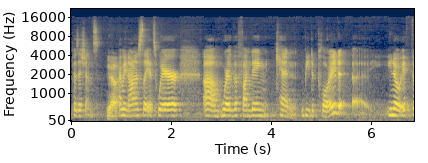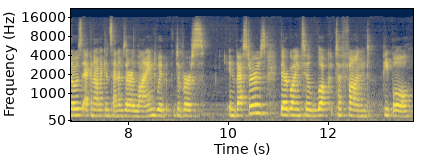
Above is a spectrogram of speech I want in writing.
positions. Yeah. I mean, honestly, it's where um, where the funding can be deployed. Uh, you know, if those economic incentives are aligned with diverse investors, they're going to look to fund people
